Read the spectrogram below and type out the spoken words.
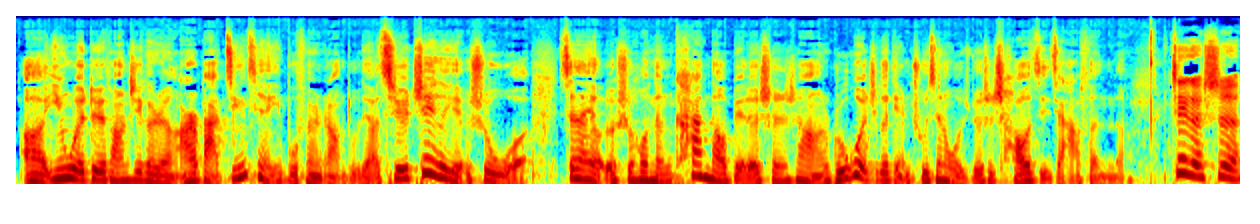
呃因为对方这个人而把金钱一部分让渡掉？其实这个也是我现在有的时候能看到别的身上，如果这个点出现了，我觉得是超级加分的。这个是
